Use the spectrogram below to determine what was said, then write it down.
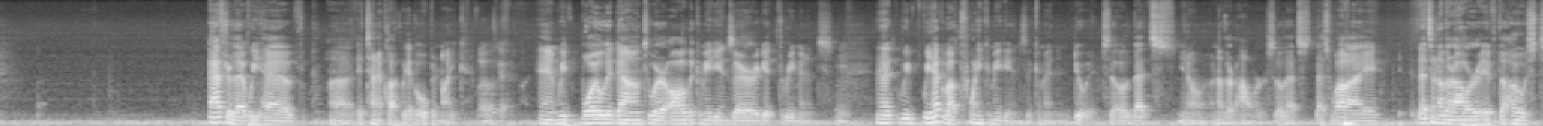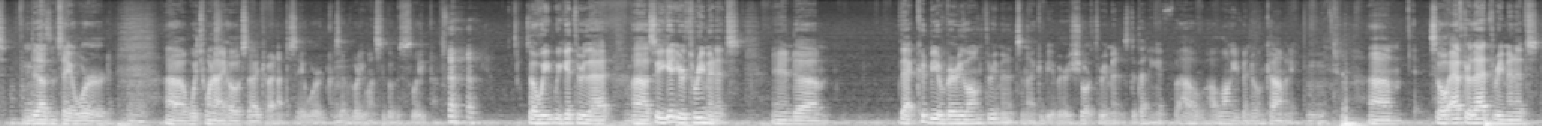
After that, we have uh, at 10 o'clock we have open mic, Oh, okay. And we've boiled it down to where all the comedians there get three minutes. Mm. And that we we have about 20 comedians that come in and do it. So that's you know another hour. So that's that's why that's another hour if the host Mhm. doesn't say a word. Mhm. Uh, which when I host, I try not to say a word because Mhm. everybody wants to go to sleep. So we, we get through that. Uh, so you get your three minutes, and um, that could be a very long three minutes, and that could be a very short three minutes, depending if how, how long you've been doing comedy. Mhm. Um, so after that three minutes,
